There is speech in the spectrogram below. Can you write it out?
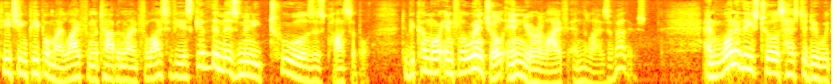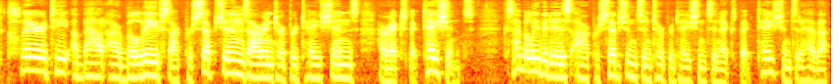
teaching people my life from the top of the mind philosophy is give them as many tools as possible to become more influential in your life and the lives of others. And one of these tools has to do with clarity about our beliefs, our perceptions, our interpretations, our expectations. Because I believe it is our perceptions, interpretations, and expectations that have a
